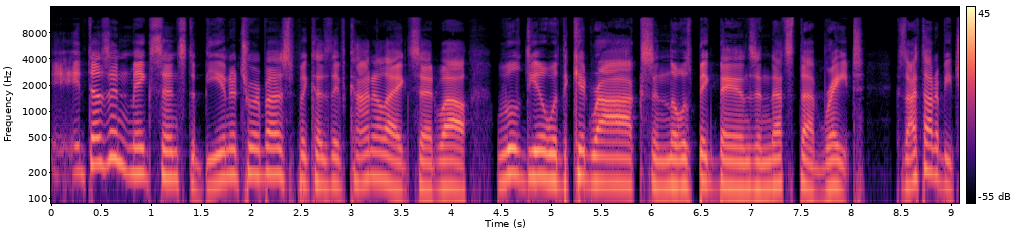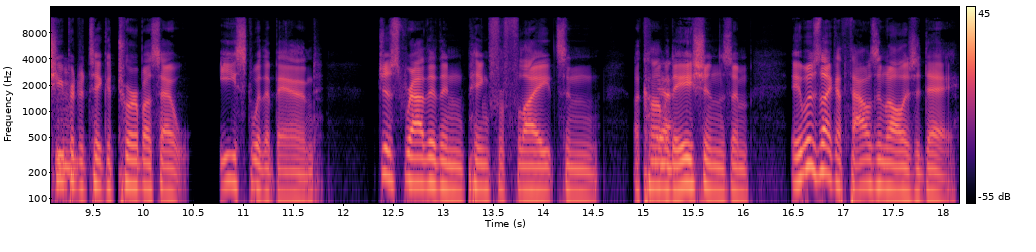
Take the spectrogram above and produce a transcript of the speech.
it doesn't make sense to be in a tour bus because they've kind of like said, "Well, we'll deal with the Kid Rocks and those big bands, and that's the rate." Because I thought it'd be cheaper Mm. to take a tour bus out east with a band, just rather than paying for flights and accommodations. And it was like a thousand dollars a day,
